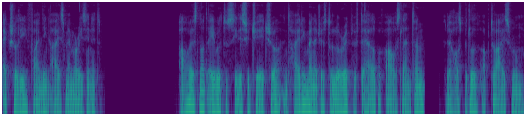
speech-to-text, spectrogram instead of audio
actually finding Ai's memories in it. Ao is not able to see the Shichiecho and Hairi manages to lure it with the help of Ao's lantern to the hospital up to Ai's room.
